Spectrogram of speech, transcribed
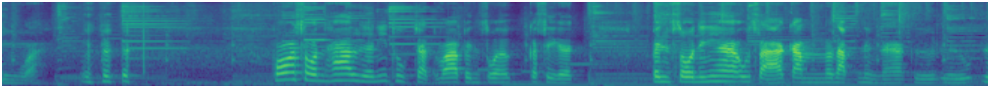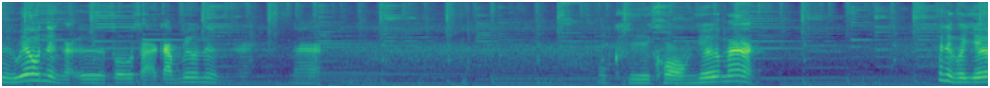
ริงว่ะ เพราะว่าโซนท่าเรือนี่ถูกจัดว่าเป็นโซนเกษตรเป็นโซนนี้ฮะอุตสาหกรรมระดับหนึ่งนะฮะคือหรือหรือเวลหนึ่งอะเออโซนอุตสาหกรรมเวลหนึ่งนะฮะโอเคของเยอะมาก ไม่ถึงก็เยอะ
